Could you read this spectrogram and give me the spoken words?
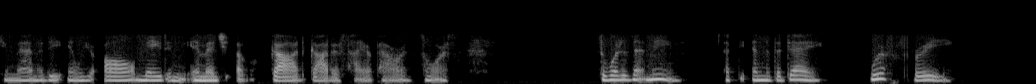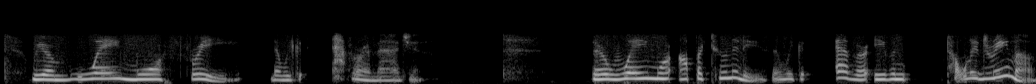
humanity and we are all made in the image of God, Goddess, higher power, and source. So, what does that mean? At the end of the day, we're free. We are way more free than we could ever imagine. There are way more opportunities than we could ever even totally dream of.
